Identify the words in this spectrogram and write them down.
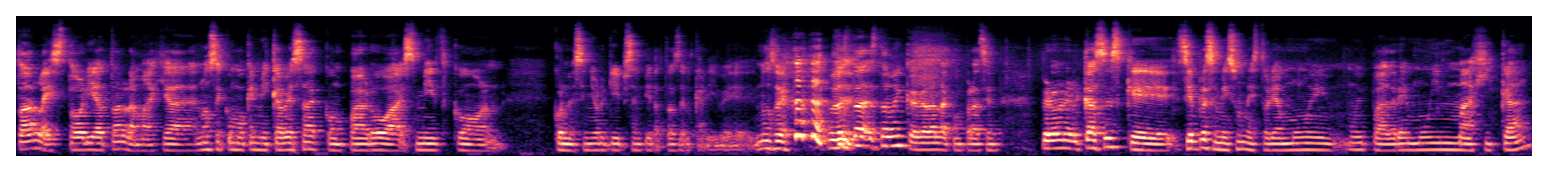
toda la historia, toda la magia. No sé, como que en mi cabeza comparo a Smith con, con el señor Gibbs en Piratas del Caribe. No sé, está, está muy cagada la comparación. Pero en el caso es que siempre se me hizo una historia muy, muy padre, muy mágica.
